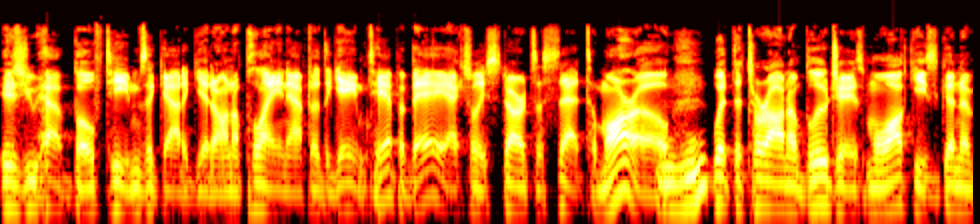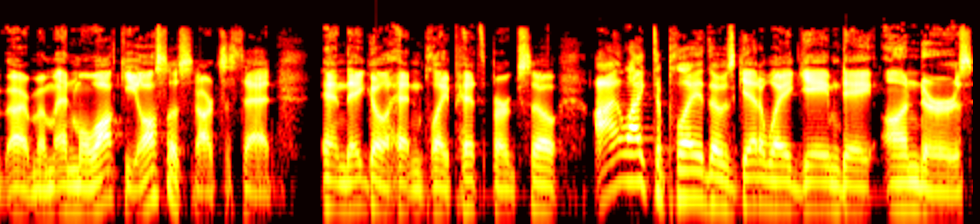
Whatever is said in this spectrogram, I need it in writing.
is you have both teams that got to get on a plane after the game. Tampa Bay actually starts a set tomorrow Mm-hmm. with the Toronto Blue Jays. Milwaukee's going to, uh, and Milwaukee also starts a set, and they go ahead and play Pittsburgh. So I like to play those getaway game day unders,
